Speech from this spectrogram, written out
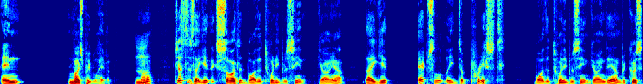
And most people haven't, right? Just as they get excited by the 20% going up, they get absolutely depressed by the 20% going down because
